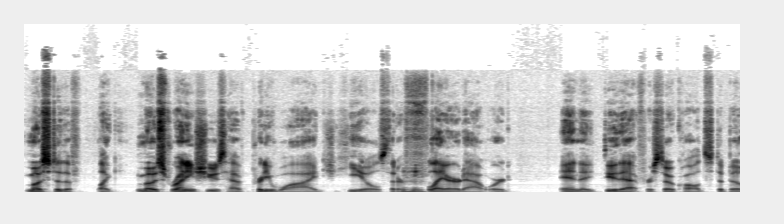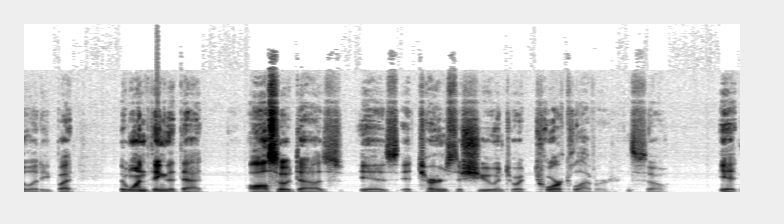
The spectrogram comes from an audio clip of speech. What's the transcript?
most of the like most running shoes have pretty wide heels that are mm-hmm. flared outward, and they do that for so-called stability. But the one thing that that also does is it turns the shoe into a torque lever, and so it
